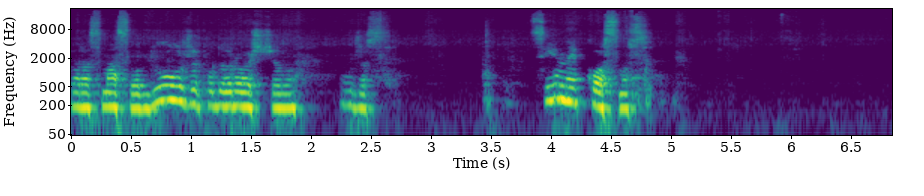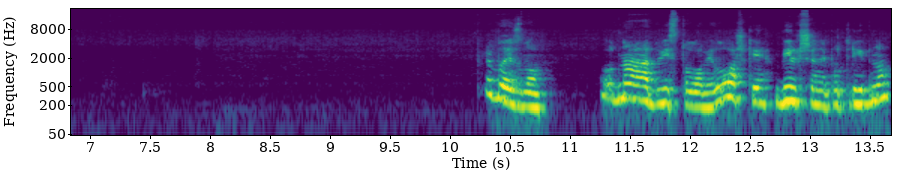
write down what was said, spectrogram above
Зараз масло дуже подорожчало. Ужас. Ціни космос. Приблизно одна-дві столові ложки, більше не потрібно.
